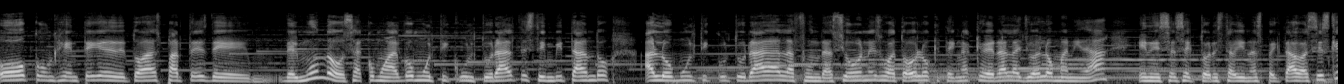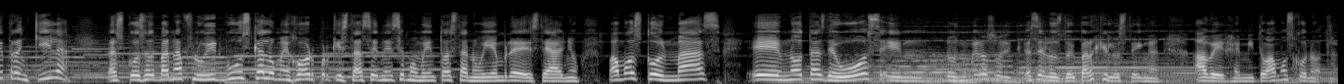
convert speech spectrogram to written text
o con gente de todas partes de, del mundo, o sea, como algo multicultural, te está invitando a lo multicultural, a las fundaciones o a todo lo que tenga que ver a la ayuda de la humanidad, en ese sector está bien aspectado. Así es que tranquila, las cosas van a fluir, busca lo mejor porque estás en ese momento hasta noviembre de este año. Vamos con más eh, notas de voz, en los números ahorita se los doy para que los tengan. A ver, Jaimito, vamos con otra.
